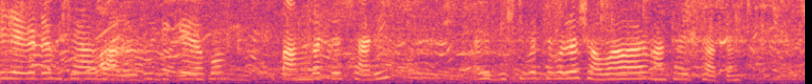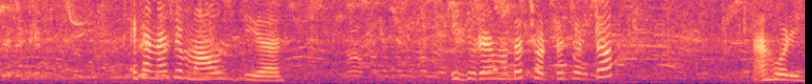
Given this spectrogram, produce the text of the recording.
এই জায়গাটা বিশাল ভালো। দুদিকে এরকম পাম গাছের শাড়ি আর বৃষ্টি পড়ছে বলে সবার মাথায় ছাতা। এখানে আছে মাউস ডিয়ার। ইঁদুরের মতো ছোট্ট ছোট্ট হরিণ।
